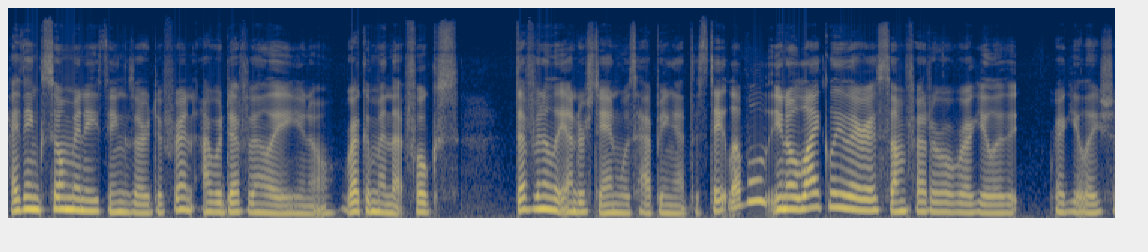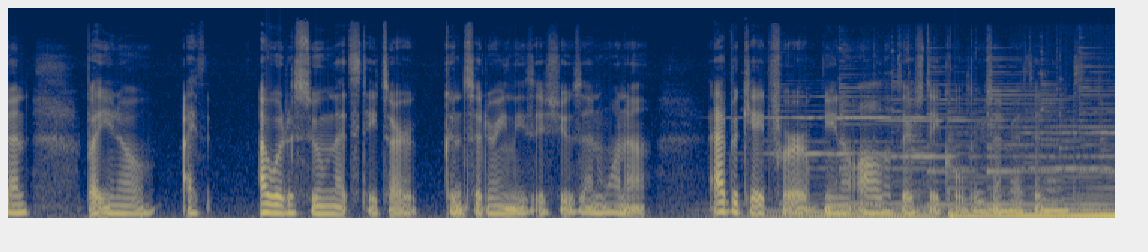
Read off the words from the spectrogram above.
I think so many things are different. I would definitely, you know, recommend that folks definitely understand what's happening at the state level. You know, likely there is some federal regula- regulation, but you know, I th- I would assume that states are considering these issues and want to advocate for you know all of their stakeholders and residents.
